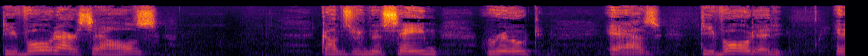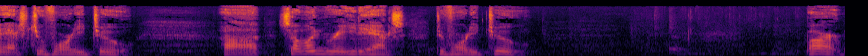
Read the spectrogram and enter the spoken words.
devote ourselves comes from the same root as devoted in Acts 2.42. Uh, someone read Acts 2.42. Barb.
